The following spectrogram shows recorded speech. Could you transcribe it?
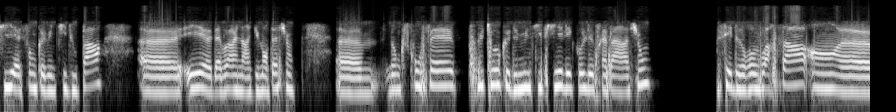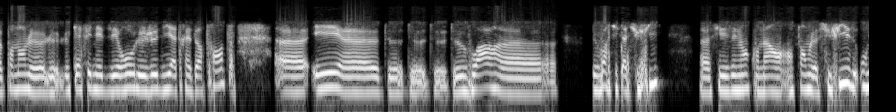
si elles sont committed ou pas et d'avoir une argumentation. donc, ce qu'on fait plutôt que de multiplier les calls de préparation, c'est de revoir ça en euh, pendant le, le, café net zéro le jeudi à 13h30 euh, et euh, de, de, de, de, voir de voir si ça suffit si les éléments qu'on a ensemble suffisent ou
